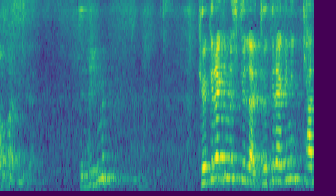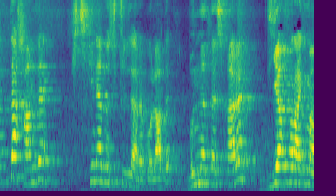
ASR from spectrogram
orqasida tushundingmi ko'krak muskullar ko'krakning katta hamda kichkina muskullari bo'ladi. Bundan tashqari diafragma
